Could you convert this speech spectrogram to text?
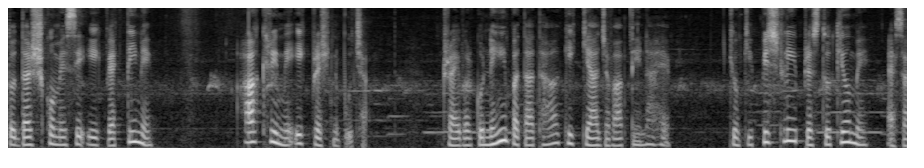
तो दर्शकों में से एक व्यक्ति ने आखिरी में एक प्रश्न पूछा। ड्राइवर को नहीं पता था कि क्या जवाब देना है, क्योंकि पिछली प्रस्तुतियों में ऐसा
